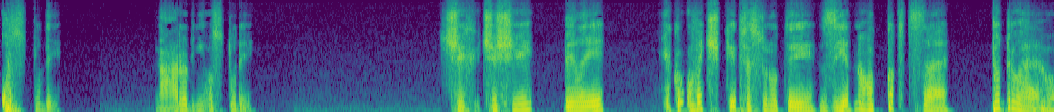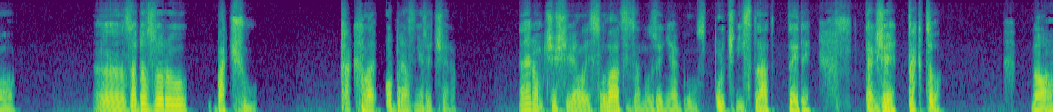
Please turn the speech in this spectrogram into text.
ostudy. Národní ostudy. Čech, Češi byli jako ovečky přesunuty z jednoho kotce do druhého za dozoru bačů. Takhle obrazně řečeno. Nejenom Češi, ale i Slováci samozřejmě, byl společný stát tehdy. Takže takto. No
